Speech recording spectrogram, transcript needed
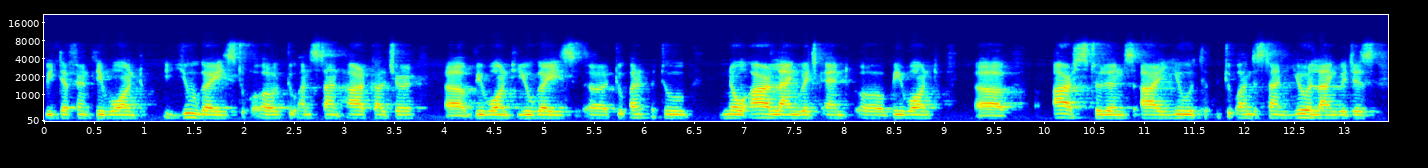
We definitely want you guys to uh, to understand our culture. Uh, we want you guys uh, to to know our language, and uh, we want uh, our students, our youth to understand your languages.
